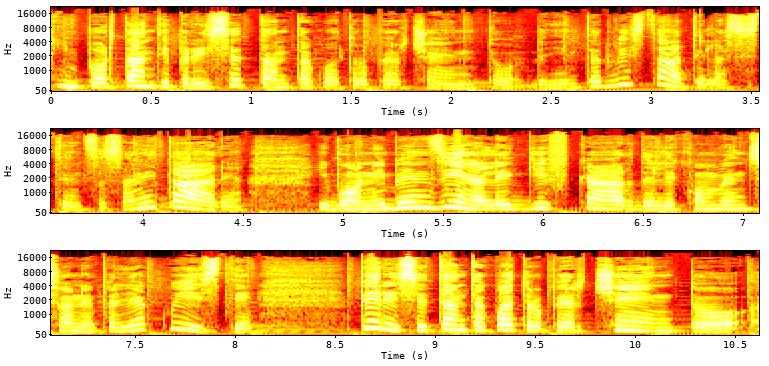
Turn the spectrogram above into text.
Importanti per il 74% degli intervistati l'assistenza sanitaria, i buoni benzina, le gift card e le convenzioni per gli acquisti per il 74% eh,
